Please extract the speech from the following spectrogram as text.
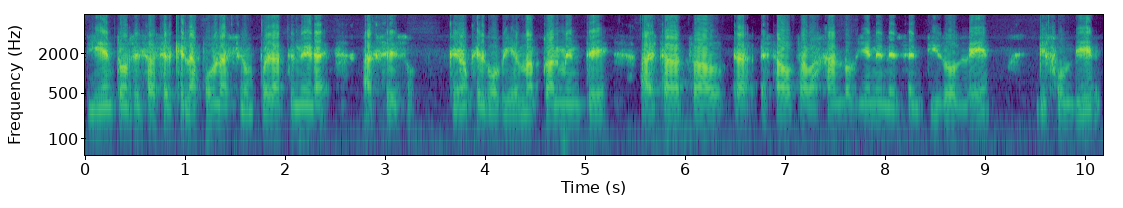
Y entonces hacer que la población pueda tener acceso. Creo que el gobierno actualmente ha estado, ha estado trabajando bien en el sentido de difundir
